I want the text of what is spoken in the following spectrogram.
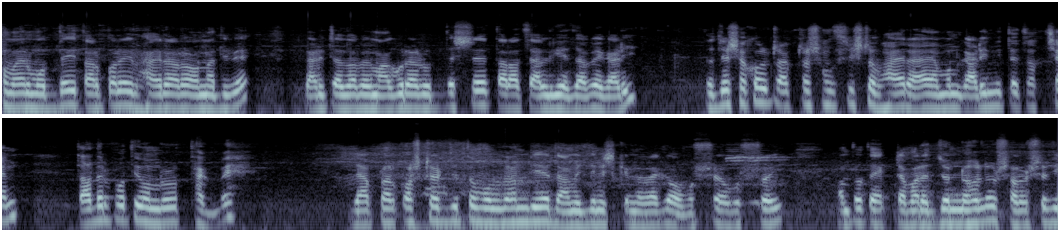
সময়ের মধ্যেই তারপরেই ভাইরা রওনা দিবে। গাড়িটা যাবে মাগুরার উদ্দেশ্যে, তারা চালিয়ে যাবে গাড়ি। তো যে সকল ট্রাক্টর সংশ্লিষ্ট ভাইরা এমন গাড়ি নিতে চাচ্ছেন, তাদের প্রতি অনুরোধ থাকবে যে আপনার কষ্টার্জিত মূলধন দিয়ে দামি জিনিস কেনার আগে অবশ্যই অবশ্যই অন্তত একটা বারের জন্য হলেও সরাসরি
